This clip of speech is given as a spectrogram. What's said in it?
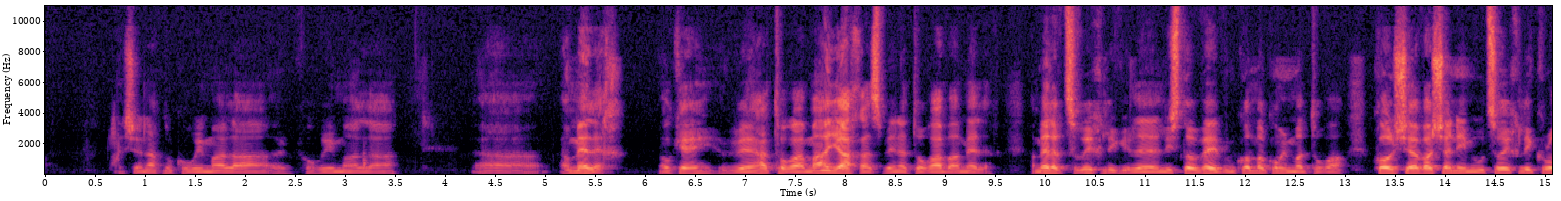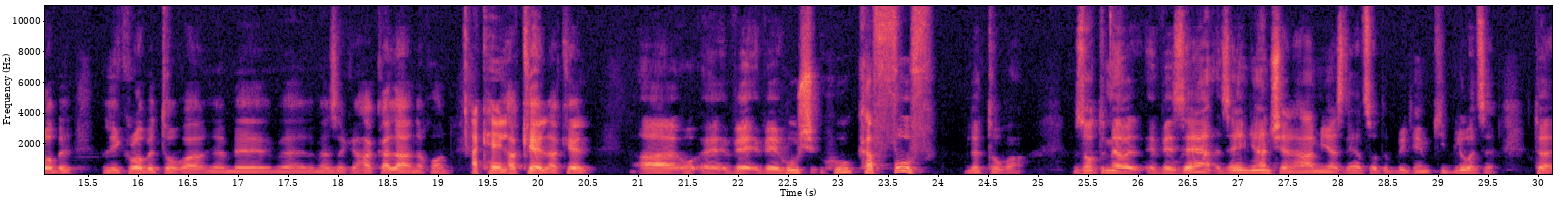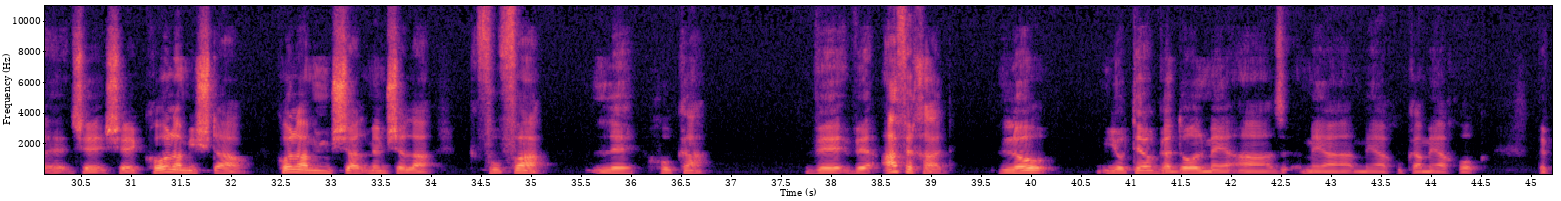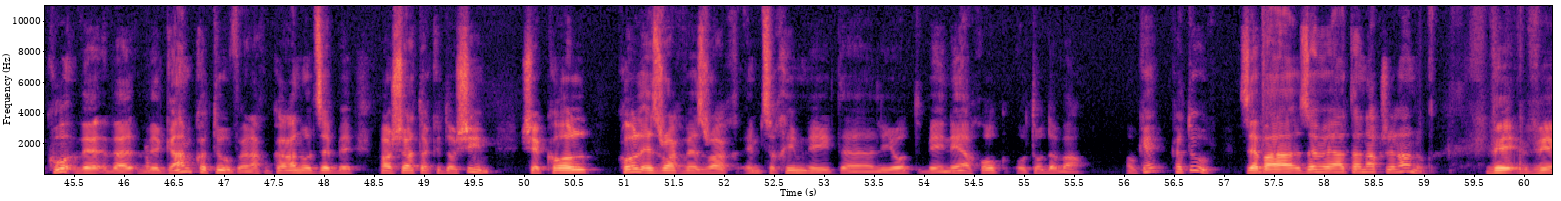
שאנחנו קוראים על, ה, קוראים על ה, ה, המלך, אוקיי? והתורה, מה היחס בין התורה והמלך? המלך צריך להסתובב בכל מקום עם התורה, כל שבע שנים הוא צריך לקרוא, ב, לקרוא בתורה, מה זה, הקלה, נכון? הקל. הקל, הקל. והוא כפוף לתורה. זאת אומרת, וזה עניין של המייסדי ארה"ב, הם קיבלו את זה. ש, שכל המשטר, כל הממשלה כפופה לחוקה ו, ואף אחד לא יותר גדול מה, מה, מהחוקה מהחוק. ו, ו, וגם כתוב, ואנחנו קראנו את זה בפרשת הקדושים, שכל כל אזרח ואזרח הם צריכים להיות בעיני החוק אותו דבר, אוקיי? כתוב, זה, זה מהתנ"ך שלנו ו, ו,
